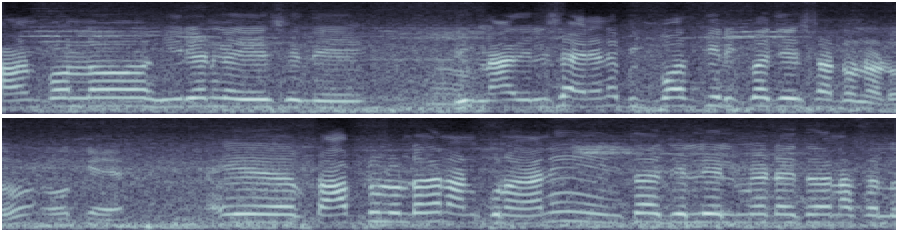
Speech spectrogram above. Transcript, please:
కాన్ఫోన్లో హీరోయిన్గా చేసింది. నాకు తెలిసి ఆయననే బిగ్ బాస్కి రిక్వెస్ట్ చేసినట్టున్నాడు. ఓకే. టాప్ టూలు ఉంటుందని అనుకున్నా కానీ ఇంత జల్లి ఎలిమినేట్ అవుతుందని అసలు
